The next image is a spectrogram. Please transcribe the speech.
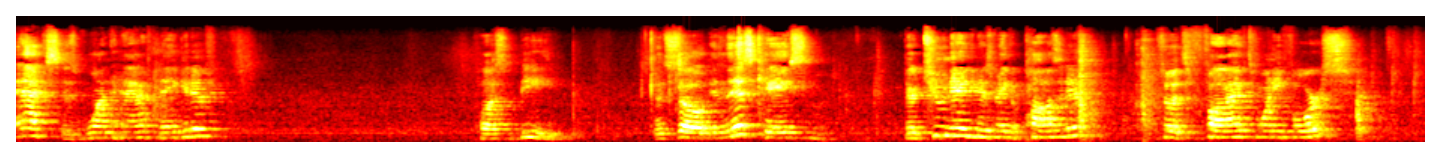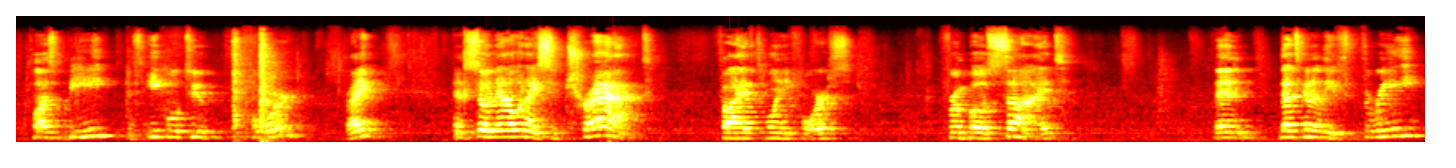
x is 1 half negative plus b. And so in this case, their two negatives make a positive, so it's 5 24ths plus b is equal to 4, right? And so now when I subtract 5 24ths from both sides, then that's going to leave 3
